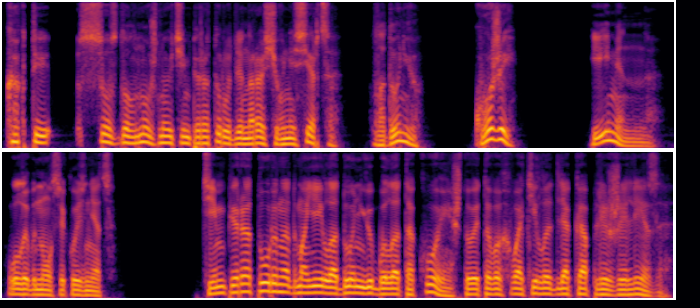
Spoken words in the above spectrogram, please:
«Как ты создал нужную температуру для наращивания сердца? Ладонью? Кожей?» «Именно», — улыбнулся кузнец. Температура над моей ладонью была такой, что этого хватило для капли железа.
